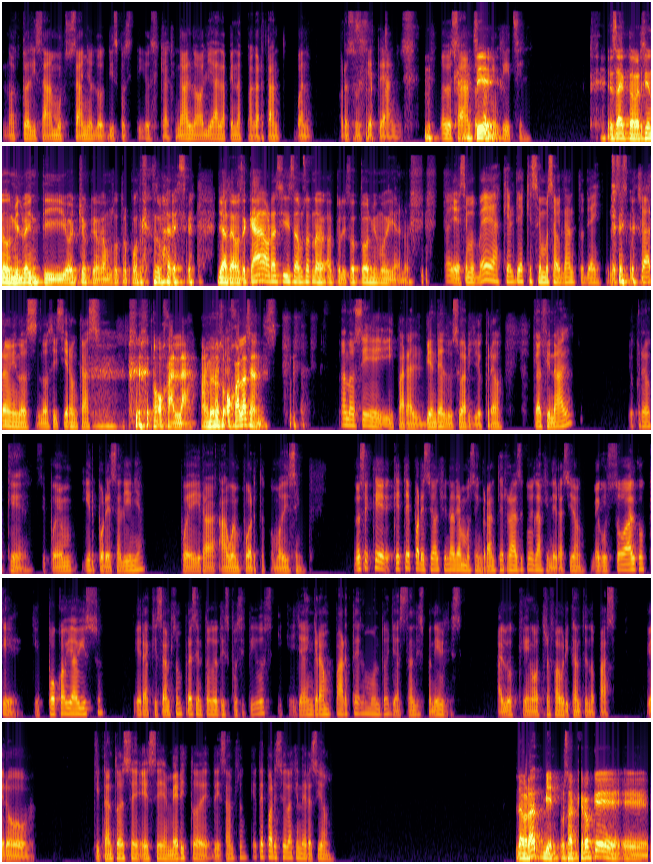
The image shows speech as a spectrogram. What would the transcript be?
no actualizaba muchos años los dispositivos y que al final no valía la pena pagar tanto. Bueno, Ahora son siete años. No lo saben sí. también Pixel. Exacto, a ver si en 2028 que hagamos otro podcast va a decir, ya sabemos de que ah, ahora sí Samsung actualizó todo el mismo día, ¿no? Y decimos, ve, aquel día que estuvimos hablando de ahí, nos escucharon y nos, nos hicieron caso. Ojalá, al menos ojalá sea antes. No, no, sí, y para el bien del usuario, yo creo que al final, yo creo que si pueden ir por esa línea, puede ir a, a buen puerto, como dicen. No sé qué, qué te pareció al final, digamos, en grandes rasgos la generación. Me gustó algo que, que poco había visto, era que Samsung presentó los dispositivos y que ya en gran parte del mundo ya están disponibles, algo que en otros fabricantes no pasa. Pero quitando ese, ese mérito de, de Samsung, ¿qué te pareció la generación? La verdad, bien, o sea, creo que eh,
